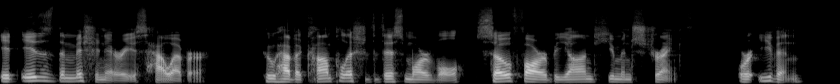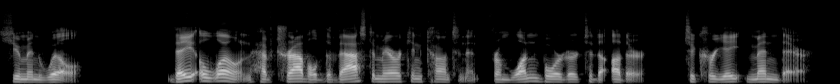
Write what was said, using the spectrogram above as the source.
It is the missionaries, however, who have accomplished this marvel so far beyond human strength, or even human will. They alone have traveled the vast American continent from one border to the other to create men there.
